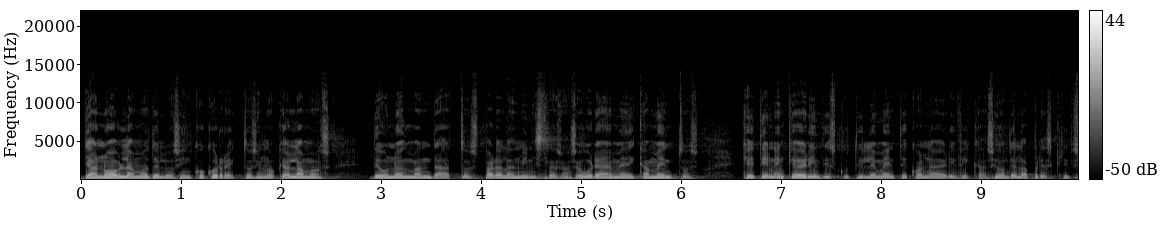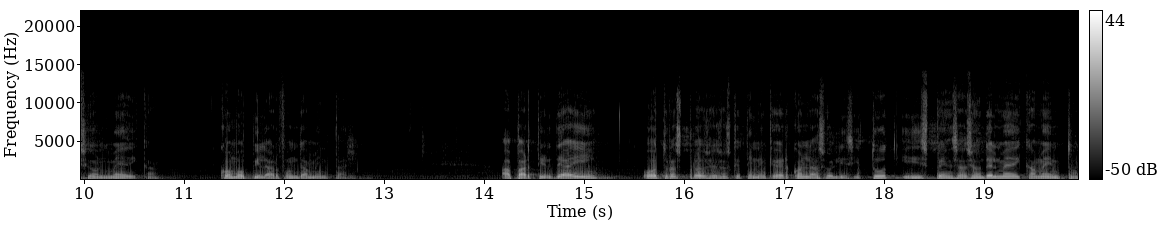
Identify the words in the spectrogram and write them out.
Ya no hablamos de los cinco correctos, sino que hablamos de unos mandatos para la administración segura de medicamentos que tienen que ver indiscutiblemente con la verificación de la prescripción médica como pilar fundamental. A partir de ahí, otros procesos que tienen que ver con la solicitud y dispensación del medicamento,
